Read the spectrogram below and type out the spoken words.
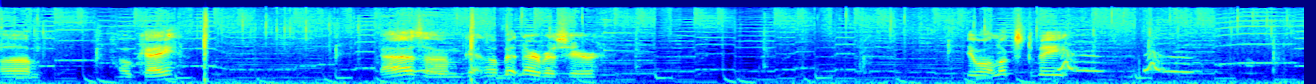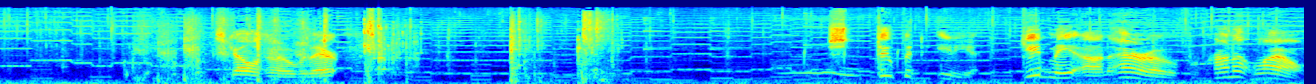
Um, okay. Guys, I'm getting a bit nervous here. See what looks to be skeleton over there. Stupid idiot. Give me an arrow for crying out loud.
